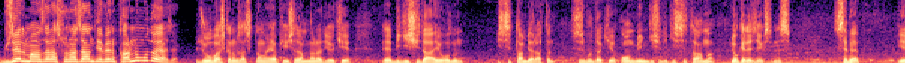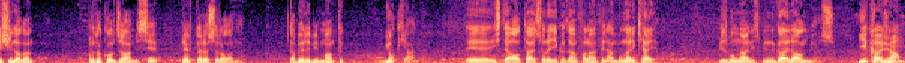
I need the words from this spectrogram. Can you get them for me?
güzel manzara sunacaksın diye benim karnım mı doyacak? Cumhurbaşkanımız açıklama yapıyor iş adamlarına diyor ki e, bir kişi dahi olun istihdam yaratın. Siz buradaki 10 bin kişilik istihdamı yok edeceksiniz. Sebep yeşil alan, protokol camisi, rektörasyon alanı. Ya böyle bir mantık yok yani. E, işte 6 ay sonra yıkacağım falan filan bunlar hikaye. Biz bunların hiçbirini gayla almıyoruz. yıkacağım,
